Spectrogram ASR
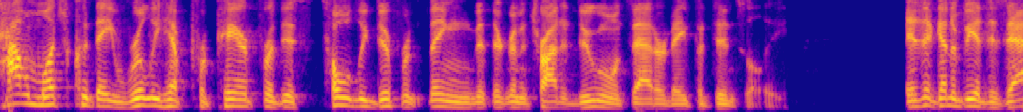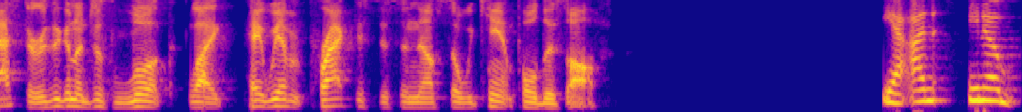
how much could they really have prepared for this totally different thing that they're going to try to do on Saturday potentially? Is it going to be a disaster? Is it going to just look like, hey, we haven't practiced this enough, so we can't pull this off? Yeah. And, you know,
